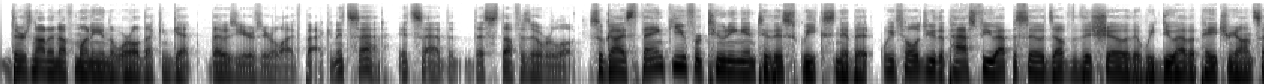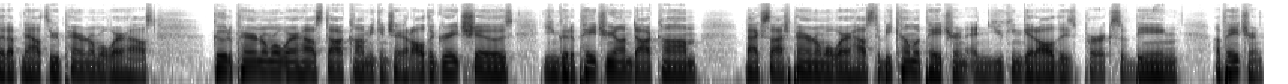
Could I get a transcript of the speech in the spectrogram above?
there's not enough money in the world that can get those years of your life back, and it's sad. It's sad that this stuff is overlooked. So, guys, thank you for tuning into this week's snippet. We've told you the past few episodes of the show that we do have a Patreon set up now through Paranormal Warehouse go to paranormalwarehouse.com you can check out all the great shows you can go to patreon.com backslash paranormal warehouse to become a patron and you can get all these perks of being a patron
